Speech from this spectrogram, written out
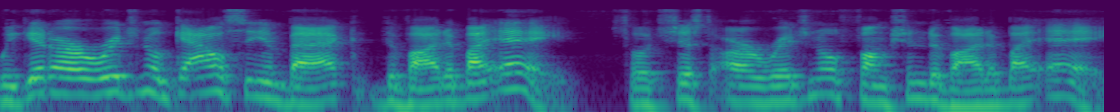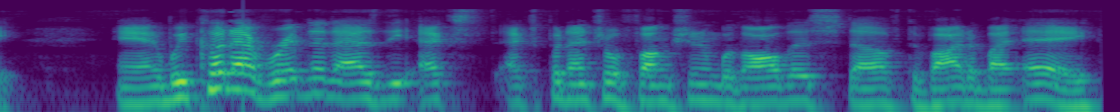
we get our original Gaussian back divided by a. So it's just our original function divided by a. And we could have written it as the ex exponential function with all this stuff divided by a,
